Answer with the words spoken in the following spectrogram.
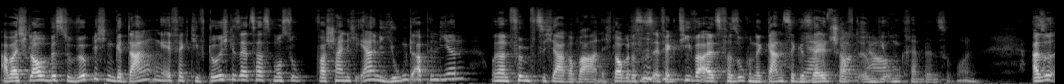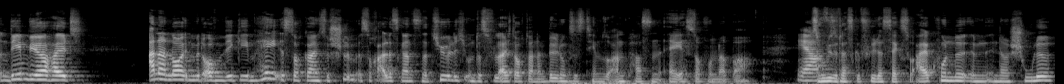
Aber ich glaube, bis du wirklich einen Gedanken effektiv durchgesetzt hast, musst du wahrscheinlich eher an die Jugend appellieren und dann 50 Jahre warten. Ich glaube, das ist effektiver, als versuchen, eine ganze Gesellschaft ich irgendwie auch. umkrempeln zu wollen. Also indem wir halt anderen Leuten mit auf den Weg geben, hey, ist doch gar nicht so schlimm, ist doch alles ganz natürlich und das vielleicht auch dann im Bildungssystem so anpassen, ey, ist doch wunderbar. Ja. Sowieso das Gefühl, dass Sexualkunde in, in der Schule,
